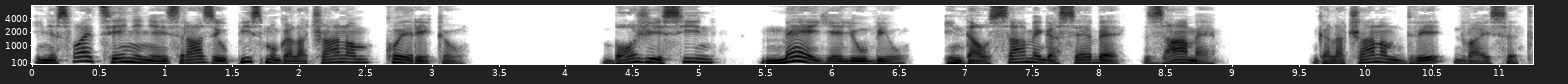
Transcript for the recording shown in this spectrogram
in je svoje cenjenje izrazil v pismu Galačanom, ko je rekel: Božji sin me je ljubil in dal samega sebe zame. Galačanom 2:20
